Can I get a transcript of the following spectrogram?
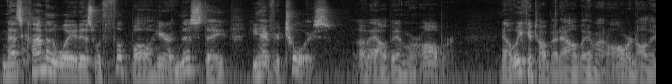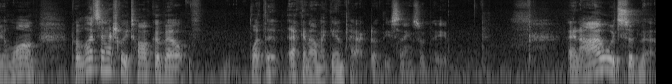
And that's kind of the way it is with football here in this state. You have your choice of Alabama or Auburn. Now, we can talk about Alabama and Auburn all day long, but let's actually talk about what the economic impact of these things would be. And I would submit,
